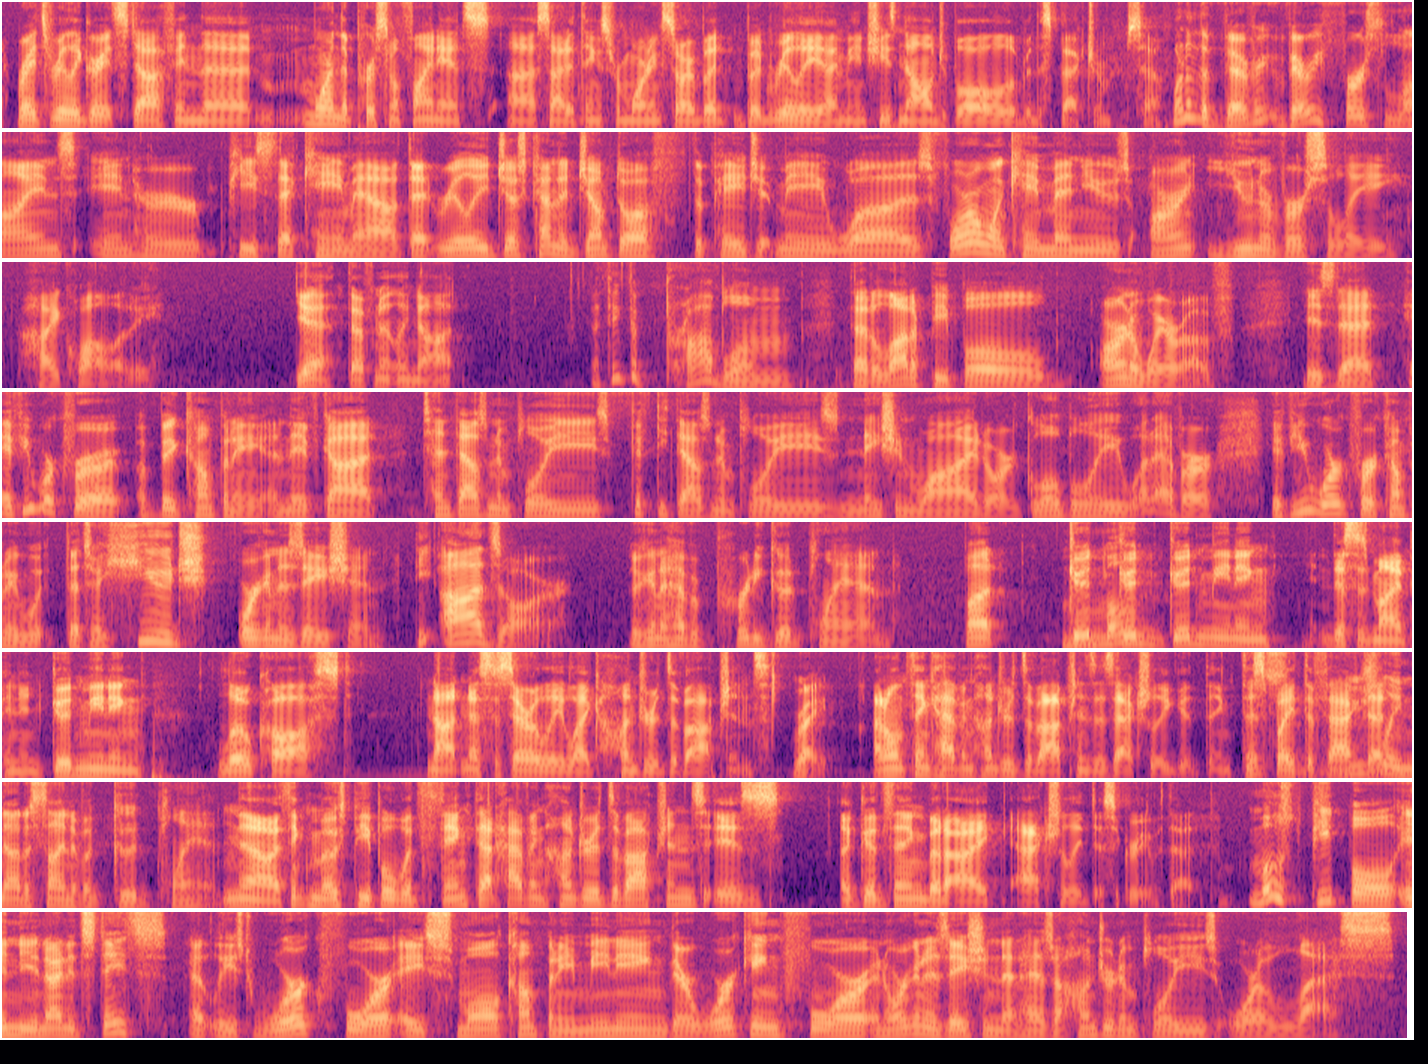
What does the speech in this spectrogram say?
writes really great stuff in the more in the personal finance uh, side of things for Morningstar. But but really, I mean, she's knowledgeable all over the spectrum. So One of the very very first lines in her piece that came out that really just kind of jumped off the page at me was 401k menus aren't universally high quality. yeah, definitely not. I think the problem that a lot of people aren't aware of is that hey, if you work for a, a big company and they've got 10,000 employees, 50,000 employees nationwide or globally, whatever, if you work for a company that's a huge organization, the odds are they're going to have a pretty good plan. But Good, mo- good, good meaning. This is my opinion. Good meaning low cost, not necessarily like hundreds of options. right. I don't think having hundreds of options is actually a good thing, despite the fact that usually not a sign of a good plan. No, I think most people would think that having hundreds of options is a good thing, but I actually disagree with that. most people in the United States, at least, work for a small company, meaning they're working for an organization that has 100 employees or less.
